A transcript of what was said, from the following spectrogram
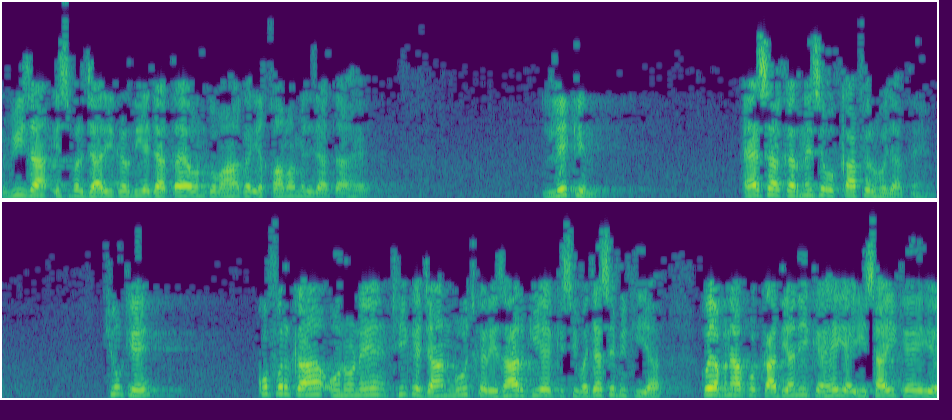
ویزا اس پر جاری کر دیا جاتا ہے، ان کو وہاں کا اقامہ مل جاتا ہے۔ لیکن ایسا کرنے سے وہ کافر ہو جاتے ہیں۔ کیونکہ کفر کا انہوں نے، ٹھیک ہے، جان بوجھ کر اظہار کیا، کسی وجہ سے بھی کیا۔ کوئی اپنے آپ کو قادیانی کہے یا عیسائی کہے یا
